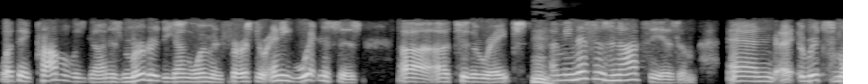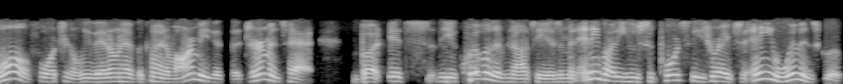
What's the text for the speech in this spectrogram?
what they've probably done is murdered the young women first, or any witnesses uh, uh, to the rapes. I mean, this is Nazism. And uh, Small, fortunately, they don't have the kind of army that the Germans had. But it's the equivalent of Nazism. And anybody who supports these rapes, any women's group,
